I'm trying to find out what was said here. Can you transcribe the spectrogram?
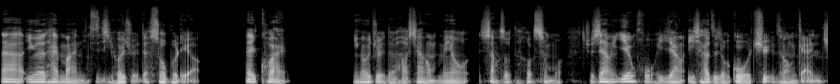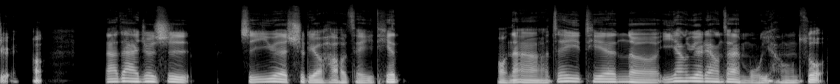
那因为太慢你自己会觉得受不了，太快你会觉得好像没有享受到什么，就像烟火一样一下子就过去这种感觉，哦。那再就是十一月十六号这一天，哦，那这一天呢，一样月亮在母羊座，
